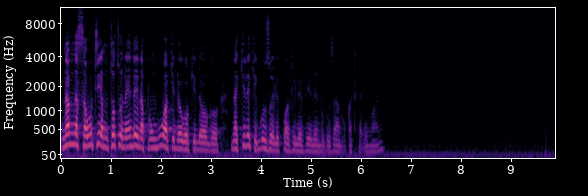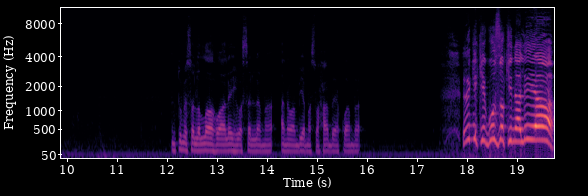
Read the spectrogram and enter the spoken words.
namna sauti ya mtoto inaenda inapungua kidogo kidogo. Na kile kiguzo ilikuwa vile vile ndugu zangu katika imani. Mtume salllahu alaihi wasalama anawaambia masahaba ya kwamba hiki kiguzo kinalia.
